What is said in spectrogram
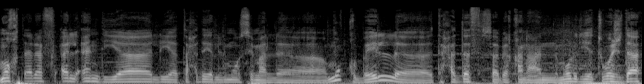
مختلف الأندية. الأندية للتحضير للموسم المقبل. تحدثت سابقا عن مولودية وجدة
